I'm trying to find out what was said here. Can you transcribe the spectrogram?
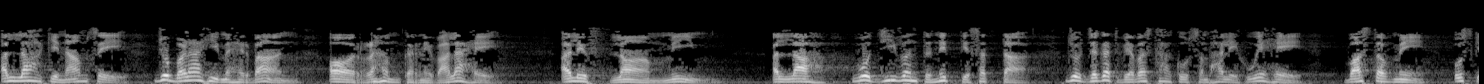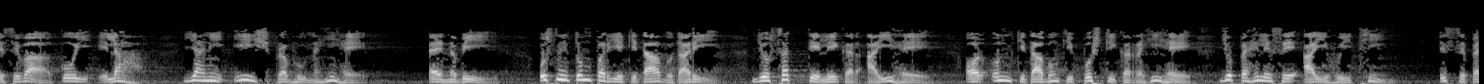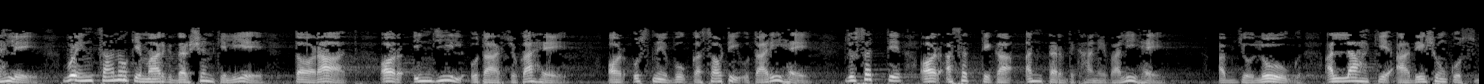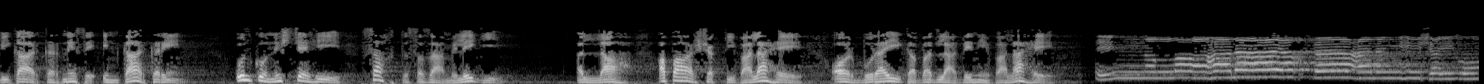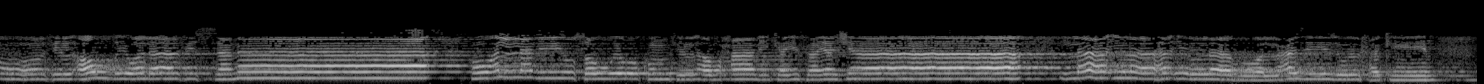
अल्लाह के नाम से जो बड़ा ही मेहरबान और रहम करने वाला है अलिफ लाम मीम अल्लाह वो जीवंत नित्य सत्ता जो जगत व्यवस्था को संभाले हुए है वास्तव में उसके सिवा कोई इलाह यानी ईश प्रभु नहीं है ए नबी उसने तुम पर ये किताब उतारी, जो सत्य लेकर आई है, और उन किताबों की पुष्टि कर रही है, जो पहले से आई हुई थीं। इससे पहले वो इंसानों के मार्गदर्शन के लिए तौरात और इंजील उतार चुका है, और उसने वो कसौटी उतारी है, जो सत्य और असत्य का अंतर दिखाने वाली है अब जो लोग अल्लाह के आदेशों को स्वीकार करने से इनकार करें, उनको निश्चय ही सख्त सजा मिलेगी अल्लाह अपार शक्ति वाला है और बुराई का बदला देने वाला है इन्नल्लाह ला यख्फा अलैहि शैउन फिल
